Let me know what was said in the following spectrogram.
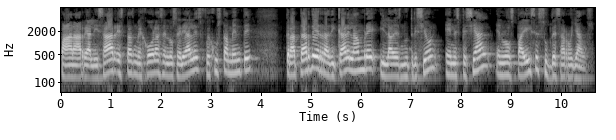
para realizar estas mejoras en los cereales fue justamente tratar de erradicar el hambre y la desnutrición, en especial en los países subdesarrollados.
